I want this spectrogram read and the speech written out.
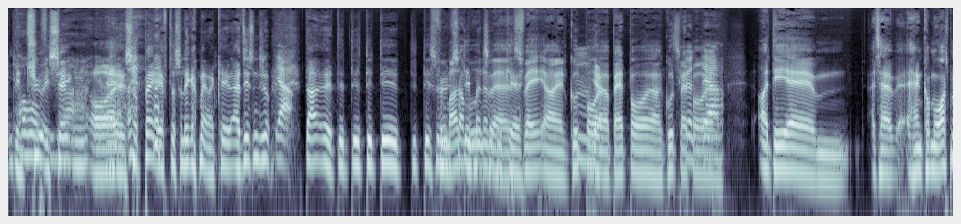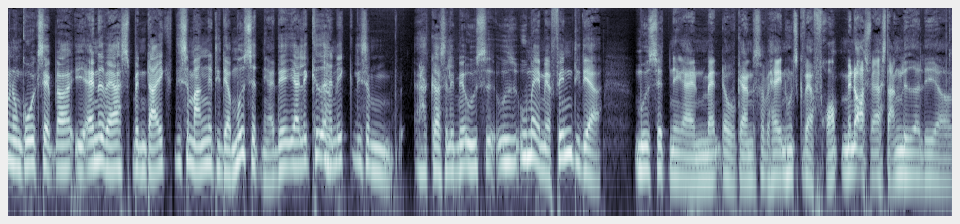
en hård tyr i sengen, og Ja. øh, så bagefter, så ligger man og kæler. Altså, det er sådan ligesom, Ja, der, øh, det, det, det, det, det, det, det er sådan meget følsom det, man uden at sådan være kan... svag, og en good Mm. boy, Ja. og bad boy, og good bad skønt, boy. ja. Og det er... Øh, altså, han kommer også med nogle gode eksempler i andet vers, men der er ikke lige så mange af de der modsætninger. Det, jeg er lidt ked af, at han ikke ligesom har gør sig lidt mere ud, ud, umage med at finde de der modsætninger af en mand, der jo gerne så vil have en, hun skal være from, men også være stanglederlig. Og...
